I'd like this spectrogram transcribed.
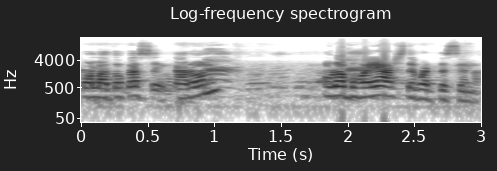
পলাতক আছে। কারণ ওরা ভয়ে আসতে পারতেছে না।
